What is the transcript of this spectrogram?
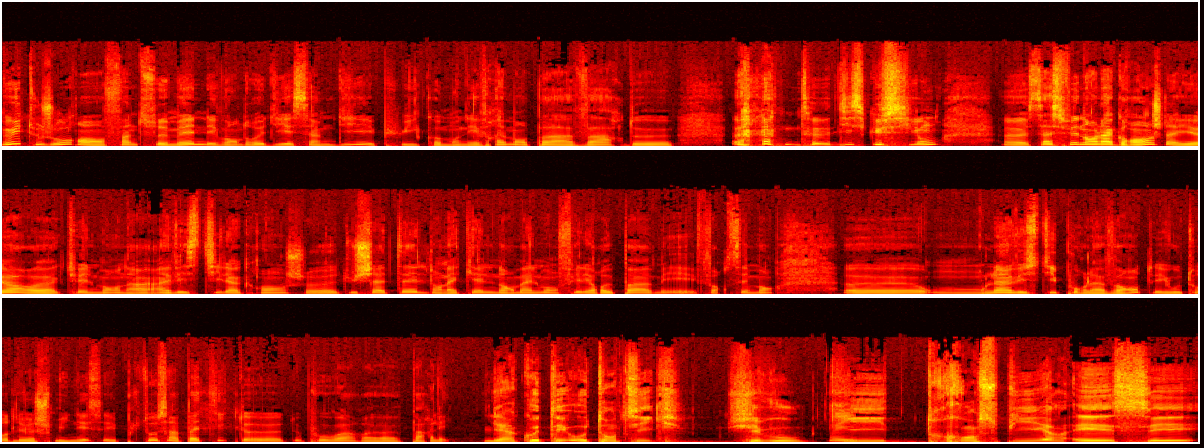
Oui, toujours en fin de semaine, les vendredis et samedis. Et puis, comme on n'est vraiment pas avare de, de discussions, euh, ça se fait dans la grange d'ailleurs. Euh, actuellement, on a investi la grange euh, du Châtel dans laquelle normalement on fait les repas, mais forcément, on l'a investi pour la vente. Et autour de la cheminée, c'est plutôt sympathique de, pouvoir parler. Il y a un côté authentique chez vous qui transpire et c'est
